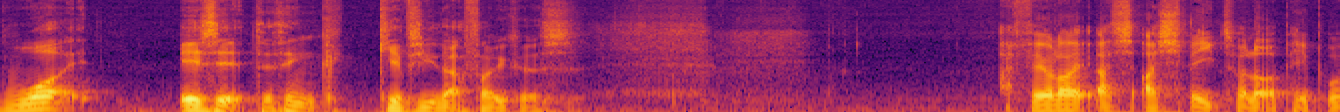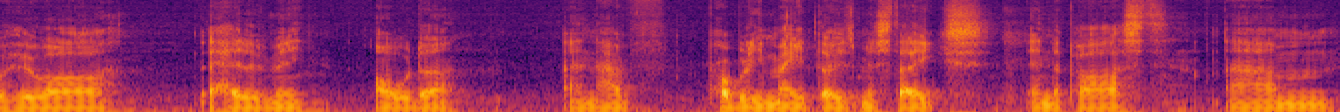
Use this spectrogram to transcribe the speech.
what is it to think gives you that focus? I feel like I speak to a lot of people who are ahead of me, older, and have probably made those mistakes in the past. Um,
